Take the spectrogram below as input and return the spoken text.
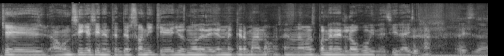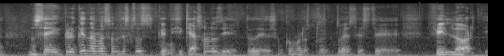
que aún sigue sin entender Sony que ellos no deberían meter mano, o sea, nada más poner el logo y decir ahí está. Ahí está. No sé, creo que nada más son de estos que ni siquiera son los directores, son como los productores, este Phil Lord y,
